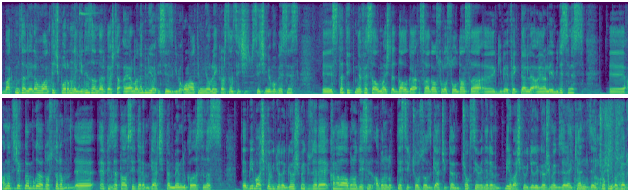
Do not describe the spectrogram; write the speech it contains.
baktığımızda Lenovo Vantage forumuna girdiğiniz anda arkadaşlar ayarlanabiliyor. İstediğiniz gibi 16 milyon renk seç- seçim yapabilirsiniz. E, statik, nefes alma, işte dalga sağdan sola soldan sağa e, gibi efektlerle ayarlayabilirsiniz. E, anlatacaklarım bu kadar dostlarım. E, hepinize tavsiye ederim. Gerçekten memnun kalırsınız. E, bir başka videoda görüşmek üzere. Kanala abone değilseniz abone olup destekçi olsanız gerçekten çok sevinirim. Bir başka videoda görüşmek üzere. Kendinize çok iyi bakın.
